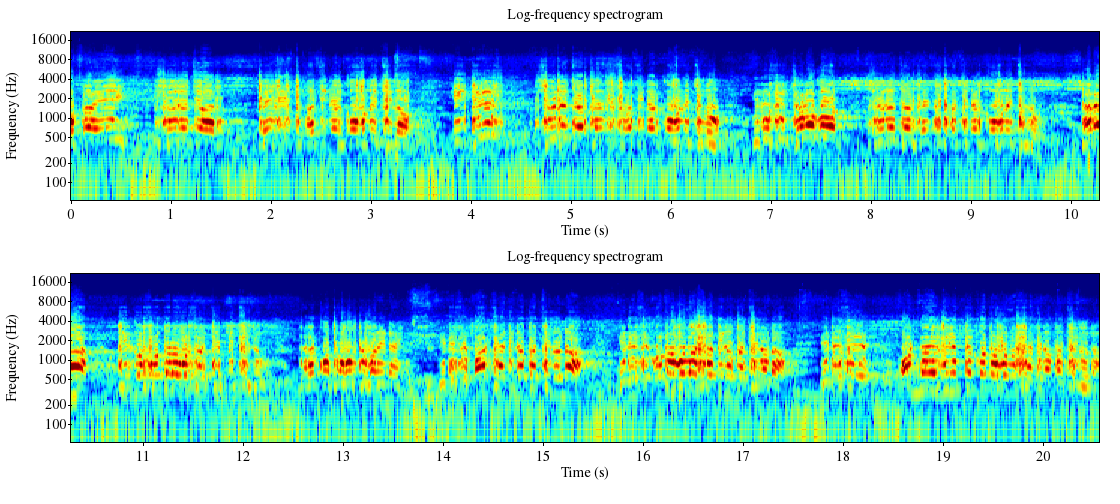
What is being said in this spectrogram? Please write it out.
আমরা এই স্বৈরাচার ফ্যাসিস্ট হাসিনার ছিলাম এই দেশ স্বৈরাচার ফ্যাসিস্ট হাসিনার কবলে ছিল। এদেশের জনগণ স্বৈরাচার ফ্যাসিস্ট হাসিনার কবলে ছিল। তারা দীর্ঘ সতেরো বছর জিম্মি ছিল। তারা কথা বলতে পারে নাই। এদেশে বাক স্বাধীনতা ছিল না। এদেশে কথা বলার স্বাধীনতা ছিল না। এদেশে অন্যায়ের বিরুদ্ধে কথা বলার স্বাধীনতা ছিল না।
